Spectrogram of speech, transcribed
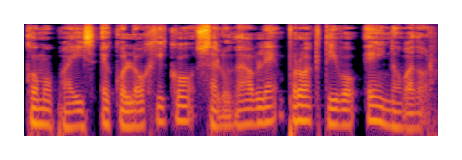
como país ecológico, saludable, proactivo e innovador.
